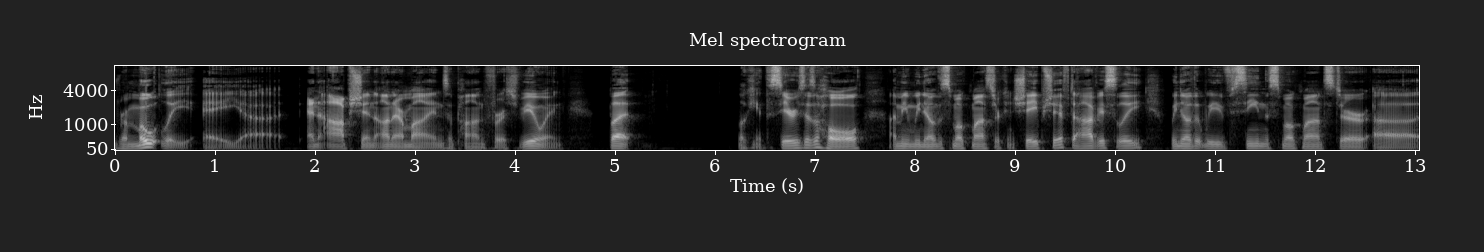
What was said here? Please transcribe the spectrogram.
remotely a uh, an option on our minds upon first viewing, but looking at the series as a whole, I mean, we know the smoke monster can shapeshift, obviously. We know that we've seen the smoke monster uh,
